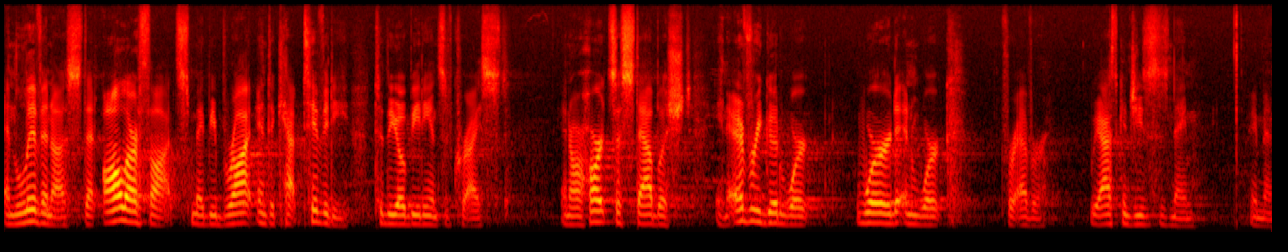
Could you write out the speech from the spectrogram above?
and live in us that all our thoughts may be brought into captivity to the obedience of Christ, and our hearts established in every good work, word and work forever. We ask in Jesus' name. Amen.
